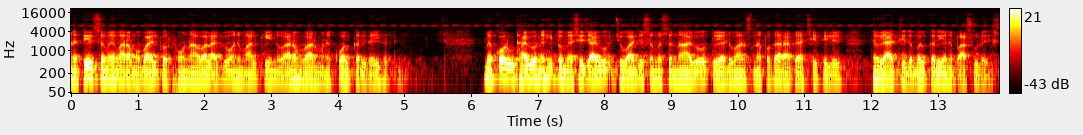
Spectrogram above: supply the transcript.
અને તે જ સમયે મારા મોબાઈલ પર ફોન આવવા લાગ્યો અને માલકીન વારંવાર મને કોલ કરી રહી હતી. મેં કોલ ઉઠાવ્યો નહીં તો મેસેજ આવ્યો, જો આજે સમયસર ના આવ્યો તો એડવાન્સના પગાર આપ્યા છે તે તે વ્યાજથી ડબલ કરી અને પાછું લઈશ.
